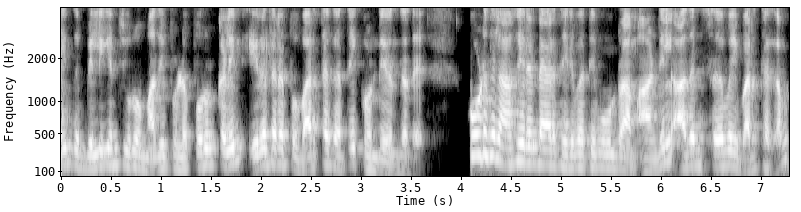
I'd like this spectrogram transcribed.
ஐந்து பில்லியன் யூரோ மதிப்புள்ள பொருட்களின் இருதரப்பு வர்த்தகத்தை கொண்டிருந்தது. கூடுதலாக இரண்டாயிரத்தி இருபத்தி மூன்றாம் ஆண்டில் அதன் சேவை வர்த்தகம்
